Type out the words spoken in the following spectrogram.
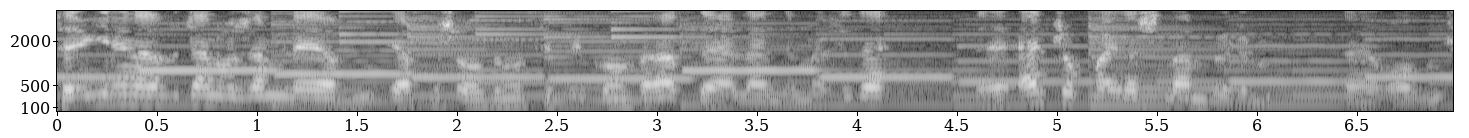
Sevgili Nazlıcan Hocam ile yap, yapmış olduğumuz sürpriz konferans değerlendirmesi de e, en çok paylaşılan bölüm e, olmuş.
